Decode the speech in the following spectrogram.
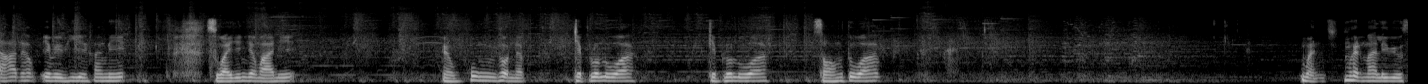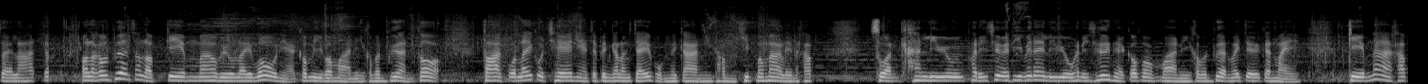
รัสครับ MVP ครั้งนี้ สวยจริงจังหวะนี้เดี๋ยวพุ่งชนแบบเก็บรัวๆเก็บรัวๆสองตัวครับเหมือนเหมือนมารีวิวไซรัสเอาละครับเพื่อนสำหรับเกม Marvel Rival เนี่ยก็มีประมาณนี้ครับเพื่อนก็ฝากกดไลค์กดแชร์เนี่ยจะเป็นกำลังใจให้ผมในการทำคลิปมากๆเลยนะครับ ส่วนการรีวิวพันิเชอร์ที่ไม่ได้รีวิวพันิเชอร์เนี่ยก็ประมาณนี้ครับเพื่อนไว้เจอกันใหม่เกมหน้าครับ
